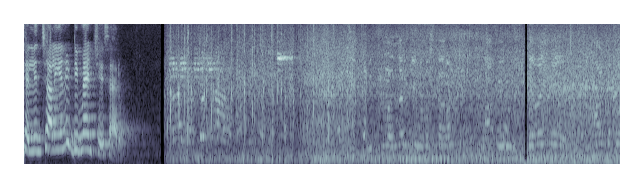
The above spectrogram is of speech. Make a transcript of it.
చెల్లించాలి అని డిమాండ్ చేశారు మిత్రులందరికీ నమస్కారం నా పేరు ఏవైతే విమానంతో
